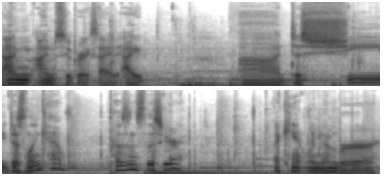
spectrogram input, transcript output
I'm, I'm super excited. I... Uh, does she... Does Link have presents this year? I can't remember.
